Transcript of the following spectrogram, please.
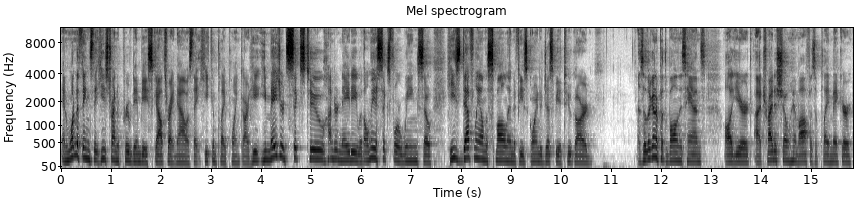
And one of the things that he's trying to prove to NBA scouts right now is that he can play point guard. He, he measured 6'2, 180 with only a 6'4 wing. So he's definitely on the small end if he's going to just be a two guard so they're going to put the ball in his hands all year, uh, try to show him off as a playmaker.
